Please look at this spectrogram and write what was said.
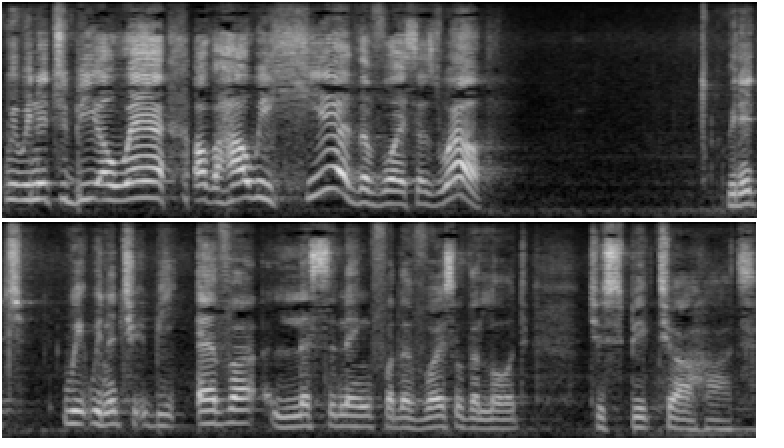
We, we need to be aware of how we hear the voice as well. We need, to, we, we need to be ever listening for the voice of the Lord to speak to our hearts.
